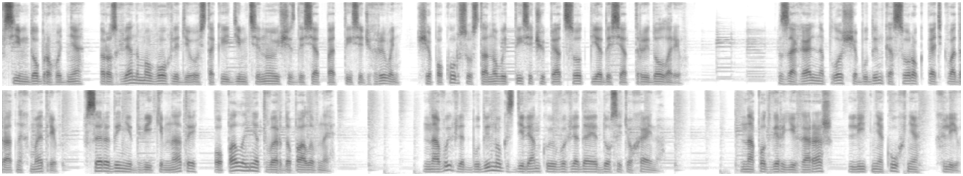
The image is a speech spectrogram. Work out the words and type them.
Всім доброго дня! Розглянемо в огляді ось такий дім ціною 65 тисяч гривень, що по курсу становить 1553 доларів. Загальна площа будинка 45 квадратних метрів, всередині дві кімнати, опалення твердопаливне. На вигляд будинок з ділянкою виглядає досить охайно. На подвір'ї гараж, літня кухня, хлів.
